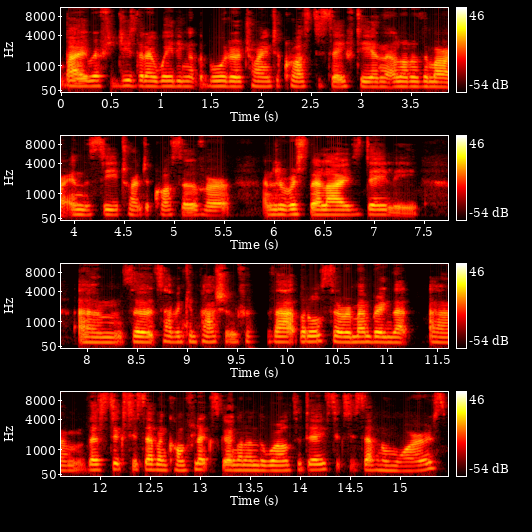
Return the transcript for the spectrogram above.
by refugees that are waiting at the border trying to cross to safety, and a lot of them are in the sea trying to cross over and risk their lives daily. Um, so it's having compassion for that, but also remembering that um, there's 67 conflicts going on in the world today, 67 wars,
